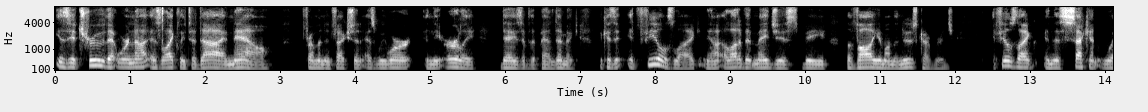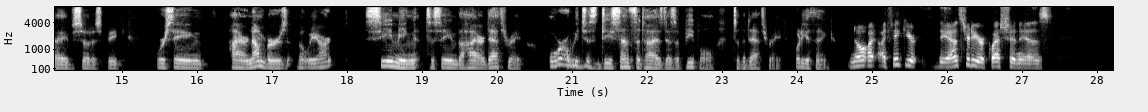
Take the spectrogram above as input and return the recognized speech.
is it true that we're not as likely to die now from an infection as we were in the early days of the pandemic? Because it, it feels like, now, a lot of it may just be the volume on the news coverage. It feels like in this second wave, so to speak, we're seeing higher numbers, but we aren't seeming to see the higher death rate. Or are we just desensitized as a people to the death rate? What do you think? No, I, I think your the answer to your question is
